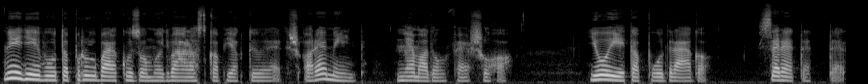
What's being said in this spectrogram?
Négy év óta próbálkozom, hogy választ kapjak tőled, és a reményt nem adom fel soha. Jó étapó, drága! Szeretettel,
